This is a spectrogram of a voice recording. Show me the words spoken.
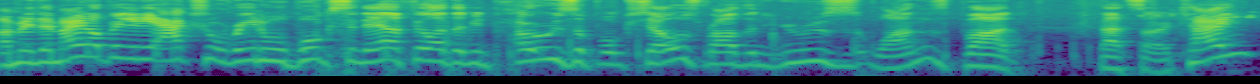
I mean, there may not be any actual readable books in there. I feel like they'd be poser bookshelves rather than used ones, but that's okay.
